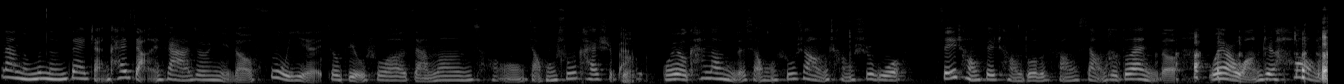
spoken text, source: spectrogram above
那能不能再展开讲一下，就是你的副业？就比如说，咱们从小红书开始吧。我有看到你的小红书上尝试过非常非常多的方向，就都在你的 威尔王这号嘛。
